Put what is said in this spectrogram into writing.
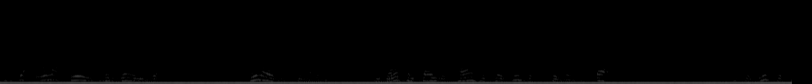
it, it, we're not through with James yet. He knows it's not enough. You don't control your tongue. He says you're just fooling yourself. He says you're just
